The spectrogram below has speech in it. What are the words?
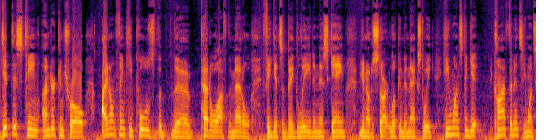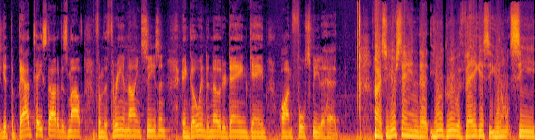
get this team under control. I don't think he pulls the, the pedal off the metal if he gets a big lead in this game. You know, to start looking to next week. He wants to get confidence. He wants to get the bad taste out of his mouth from the three and nine season and go into Notre Dame game on full speed ahead. All right, so you're saying that you agree with Vegas that you don't see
